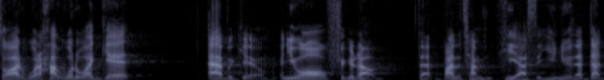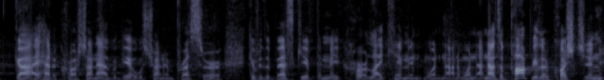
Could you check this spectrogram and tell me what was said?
So I what, how, what do I get Abigail? And you all figured out that by the time he asked it, you knew that that guy had a crush on Abigail, was trying to impress her, give her the best gift, and make her like him and whatnot and whatnot. Now, it's a popular question,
